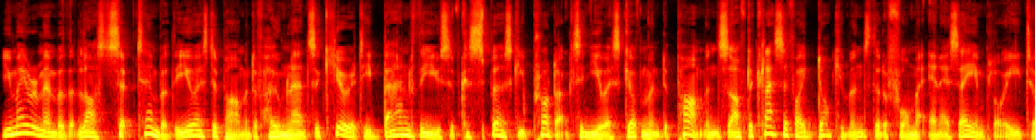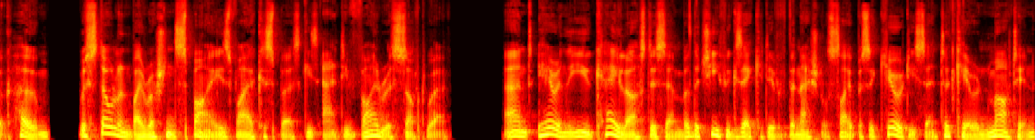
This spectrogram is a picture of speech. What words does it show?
You may remember that last September the US Department of Homeland Security banned the use of Kaspersky products in US government departments after classified documents that a former NSA employee took home were stolen by Russian spies via Kaspersky's antivirus software. And here in the UK last December, the chief executive of the National Cybersecurity Centre, Ciaran Martin,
